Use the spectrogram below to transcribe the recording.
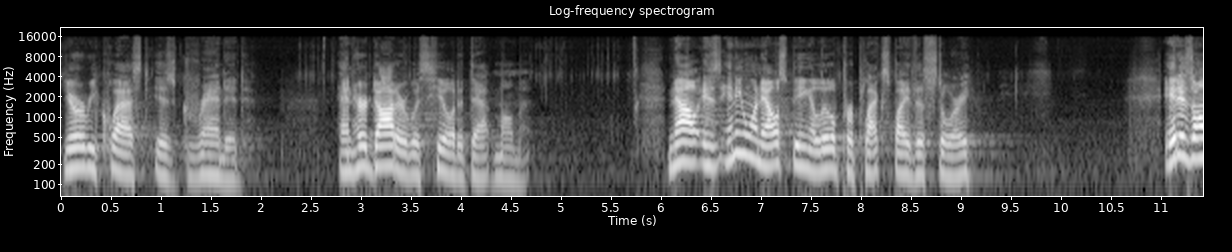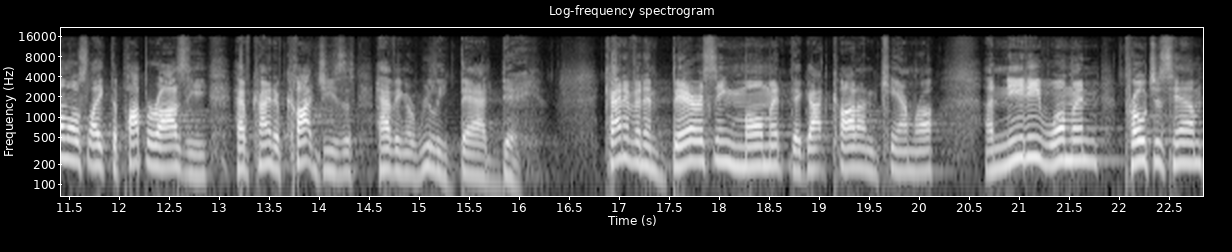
Your request is granted and her daughter was healed at that moment. Now, is anyone else being a little perplexed by this story? It is almost like the paparazzi have kind of caught Jesus having a really bad day. Kind of an embarrassing moment that got caught on camera. A needy woman approaches him,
